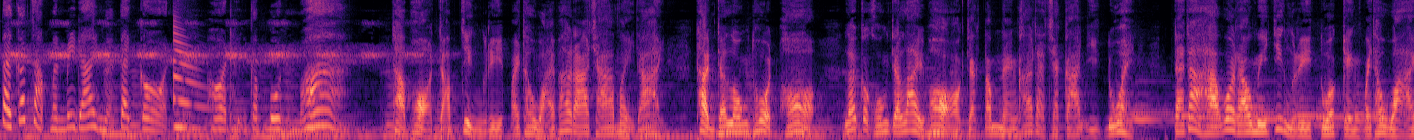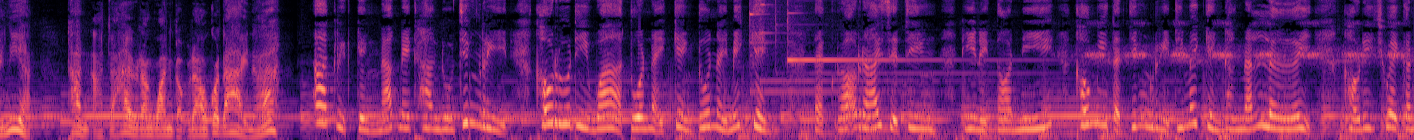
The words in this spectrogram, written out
แต่ก็จับมันไม่ได้เหมือนแต่ก่อนพ่อถึงกับบ่นว่า ถ้าพ่อจับจิ้งหรีดไปถวายพระราชาไม่ได้ ท่านจะลงโทษพ่อ แล้วก็คงจะไล่พ่อออกจากตำแหน่งข้าราชการอีกด้วย แต่ถ้าหากว่าเรามีจิ้งหรีดตัวเก่งไปถวายเนี่ย ท่านอาจจะให้รางวัลกับเราก็ได้นะ อากฤษเก่งนักในทางดูจิ้งหรีด เขารู้ดีว่าตัวไหนเก่งตัวไหนไม่เก่ง แต่เคราะห์ร้ายเสียจริง ที่ในตอนนี้เขามีแต่จิ้งหรีดที่ไม่เก่งทั้งนั้นเลย เขาได้ช่วยกัน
